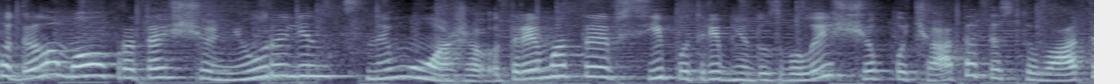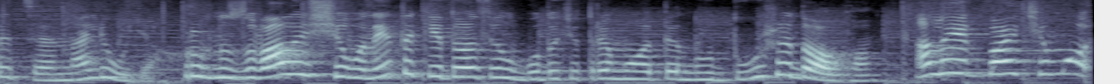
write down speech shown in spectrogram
ходила мова про те, що Neuralink не може отримати всі потрібні дозволи, щоб почати тестувати це на людях. Прогнозували, що вони такий дозвіл будуть отримувати ну дуже довго. Але як бачимо,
